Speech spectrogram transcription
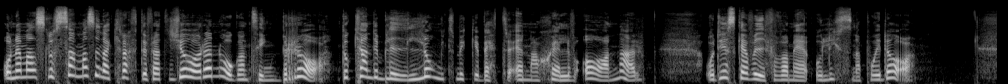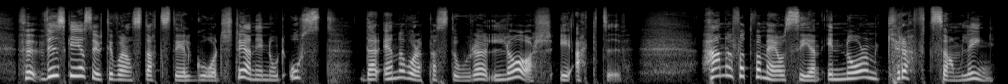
och när man slår samman sina krafter för att göra någonting bra, då kan det bli långt mycket bättre än man själv anar. Och det ska vi få vara med och lyssna på idag. För vi ska ge oss ut till vår stadsdel Gårdsten i nordost, där en av våra pastorer, Lars, är aktiv. Han har fått vara med och se en enorm kraftsamling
